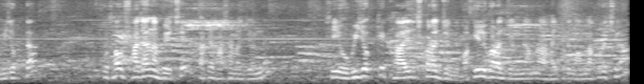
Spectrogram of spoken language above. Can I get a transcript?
অভিযোগটা কোথাও সাজানো হয়েছে তাকে ফাঁসানোর জন্য। সেই অভিযোগকে খারিজ করার জন্য, বাতিল করার জন্য আমরা হাইকোর্টে মামলা করেছিলাম।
